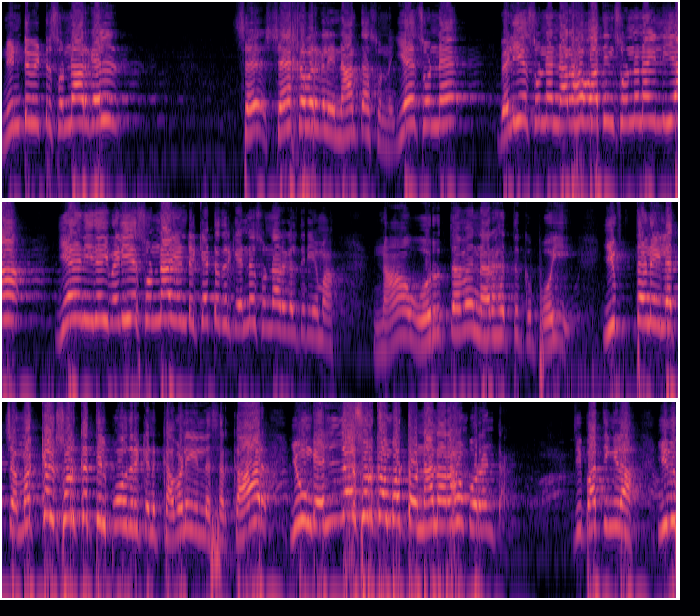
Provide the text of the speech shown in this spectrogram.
நின்று விட்டு சொன்னார்கள் "ஷே- ஷேக் அவர்களை நான் தான் சொன்னேன். ஏன் சொன்னேன்? வெளியே சொன்ன நரகவாதின்னு சொன்னனா இல்லையா? ஏன் இதை வெளியே சொன்னா என்று கேட்டதற்கு என்ன சொன்னார்கள் தெரியுமா? நான் ஒருத்தவன் நரகத்துக்கு போய் இத்தனை லட்சம் மக்கள் சொர்க்கத்தில் போவதற்கு எனக்கு கவலை இல்லை சர்க்கார் இவங்க எல்லாம் சொர்க்கம் போட்டோம் நான் நரகம் போறேன்ட்டாங்க ஜி பாத்தீங்களா? இது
